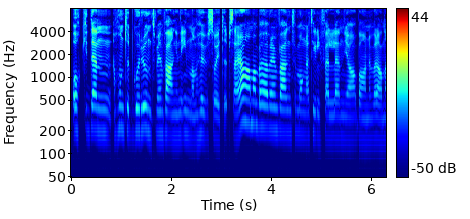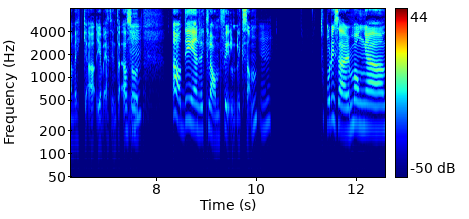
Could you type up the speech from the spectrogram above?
Och den, hon typ går runt med en vagn inomhus och är typ så här, ja man behöver en vagn för många tillfällen, jag har barnen varannan vecka. Jag vet inte. Alltså, ja det är en reklamfilm liksom. Och det är så här, många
